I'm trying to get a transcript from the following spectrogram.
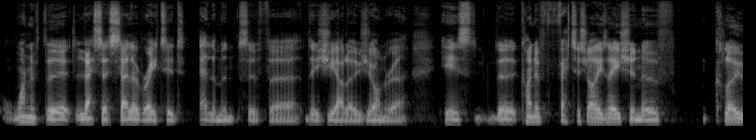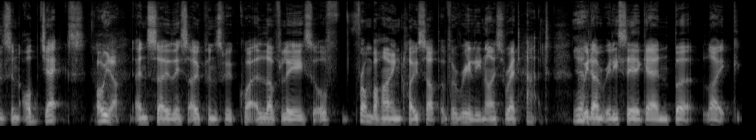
one of the lesser celebrated elements of uh, the giallo genre is the kind of fetishization of clothes and objects. Oh, yeah. And so this opens with quite a lovely sort of from behind close up of a really nice red hat Yeah. that we don't really see again, but like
